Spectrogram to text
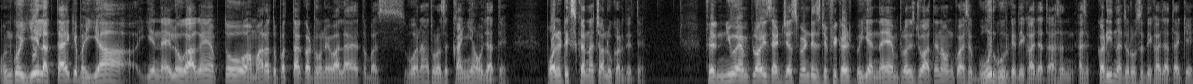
उनको ये लगता है कि भैया, ये नए लोग आ गए, अब तो हमारा तो पत्ता कट होने वाला है तो बस वो ना थोड़ा सा काइयाँ हो जाते हैं। पॉलिटिक्स करना चालू कर देते हैं। फिर new employees adjustment is difficult भैया, नए एम्प्लॉयज़ जो आते हैं ना, उनको ऐसे घूर घूर के देखा जाता है, ऐसा ऐसे कड़ी नज़रों से देखा जाता है कि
